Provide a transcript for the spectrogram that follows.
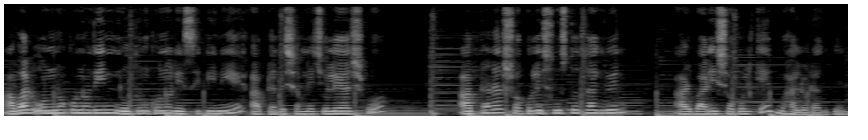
আবার অন্য কোনো দিন নতুন কোনো রেসিপি নিয়ে আপনাদের সামনে চলে আসব। আপনারা সকলে সুস্থ থাকবেন আর বাড়ির সকলকে ভালো রাখবেন।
